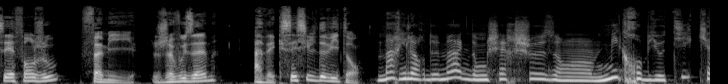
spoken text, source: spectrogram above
RCF Anjou, famille, je vous aime, avec Cécile de Vitan. Marie-Laure Demac, donc chercheuse en microbiotique,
